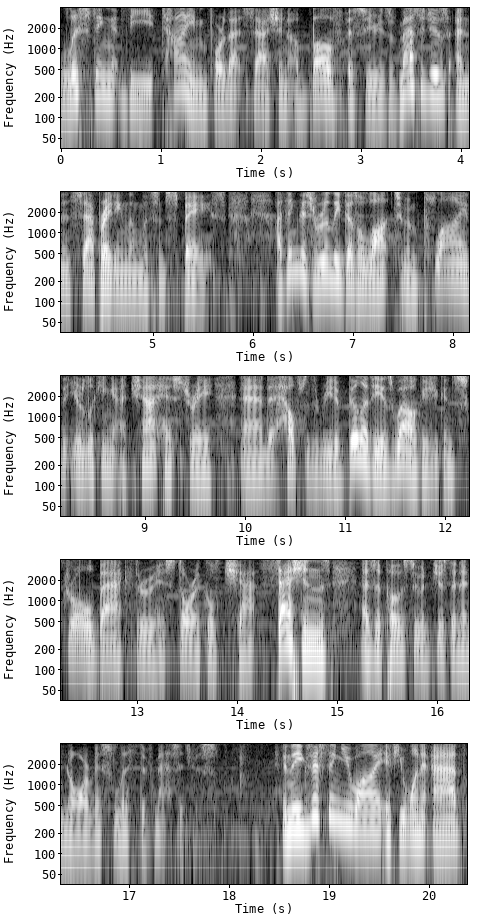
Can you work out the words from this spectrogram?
listing the time for that session above a series of messages and then separating them with some space. I think this really does a lot to imply that you're looking at a chat history and it helps with readability as well because you can scroll back through historical chat sessions as opposed to just an enormous list of messages. In the existing UI, if you want to add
